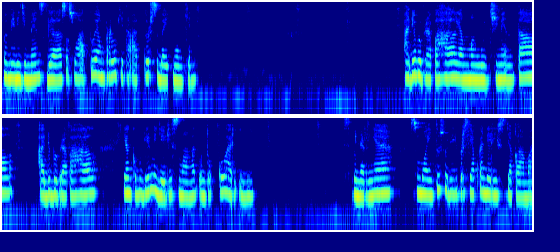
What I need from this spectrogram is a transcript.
memanajemen segala sesuatu yang perlu kita atur sebaik mungkin. Ada beberapa hal yang menguji mental, ada beberapa hal yang kemudian menjadi semangat untukku hari ini. Sebenarnya, semua itu sudah dipersiapkan dari sejak lama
